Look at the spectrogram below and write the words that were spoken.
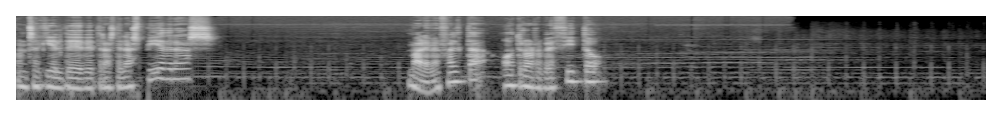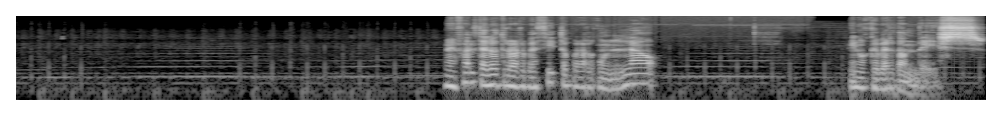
conseguí el de detrás de las piedras. Vale, me falta otro orbecito Me falta el otro orbecito por algún lado. Tengo que ver dónde es.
